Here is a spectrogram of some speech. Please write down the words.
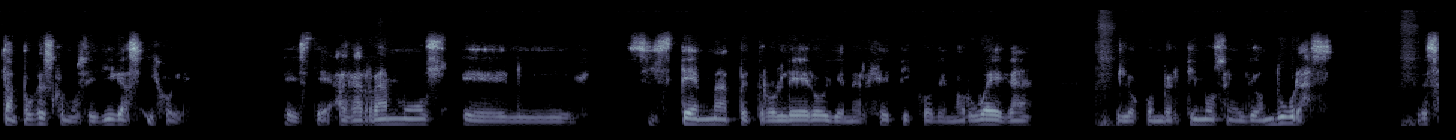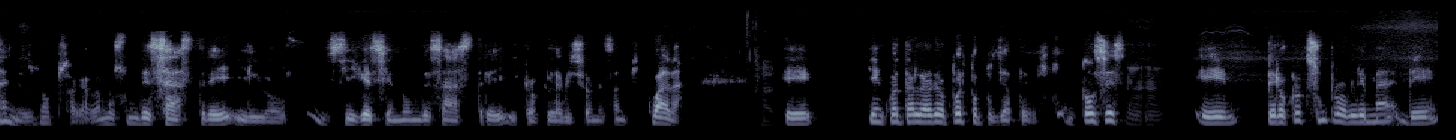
tampoco es como si digas, híjole, este, agarramos el sistema petrolero y energético de Noruega y lo convertimos en el de Honduras. Tres años, ¿no? Pues agarramos un desastre y, lo, sigue siendo un desastre y creo que la visión es anticuada. Eh, y en cuanto al aeropuerto, pues ya te dije. Entonces, eh, pero creo que es un problema de,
